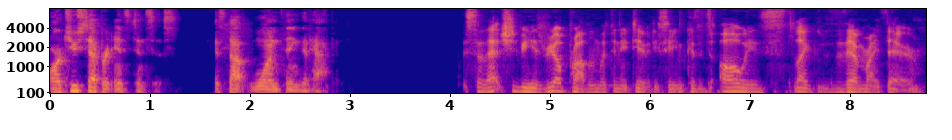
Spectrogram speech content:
are two separate instances. It's not one thing that happened. So that should be his real problem with the nativity scene because it's always like them right there.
